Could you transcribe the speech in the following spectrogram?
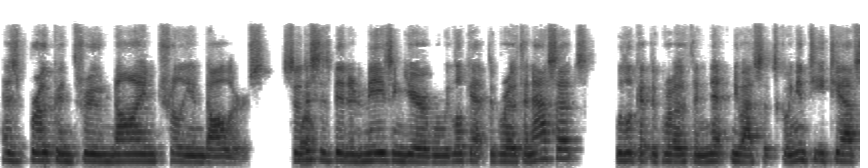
has broken through $9 trillion. So wow. this has been an amazing year when we look at the growth in assets, we look at the growth in net new assets going into ETFs.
